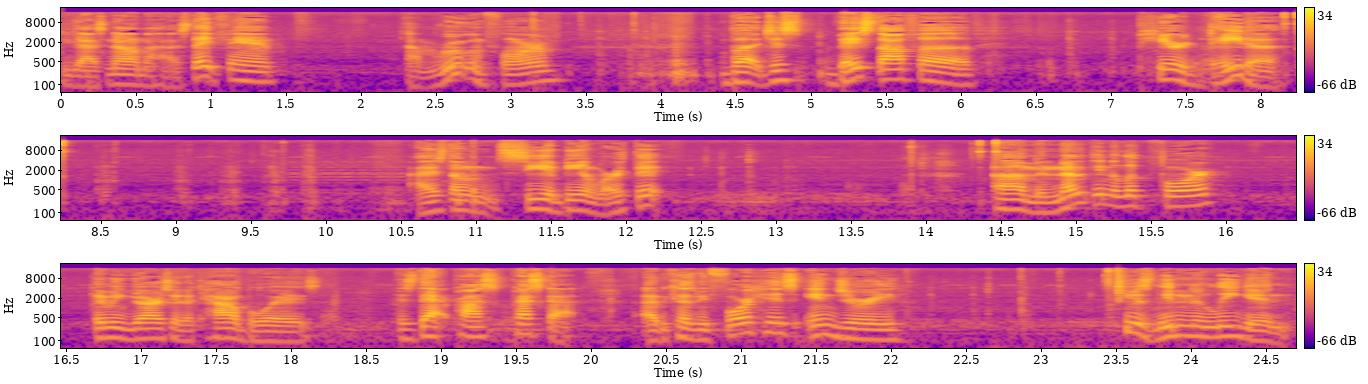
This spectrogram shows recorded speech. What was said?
You guys know I'm a Ohio State fan. I'm rooting for him. But just based off of pure data, I just don't see it being worth it. Um, another thing to look for in regards to the Cowboys is that Prescott. Uh, because before his injury, he was leading the league in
